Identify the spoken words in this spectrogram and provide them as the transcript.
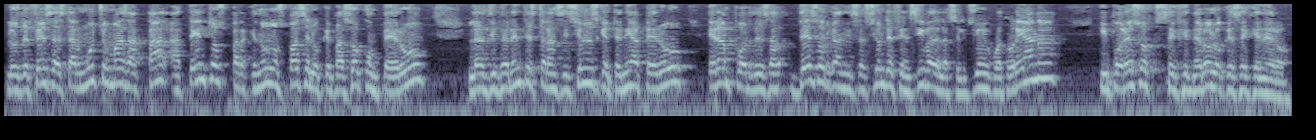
los defensas estar mucho más atentos para que no nos pase lo que pasó con Perú. Las diferentes transiciones que tenía Perú eran por desorganización defensiva de la selección ecuatoriana y por eso se generó lo que se generó.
